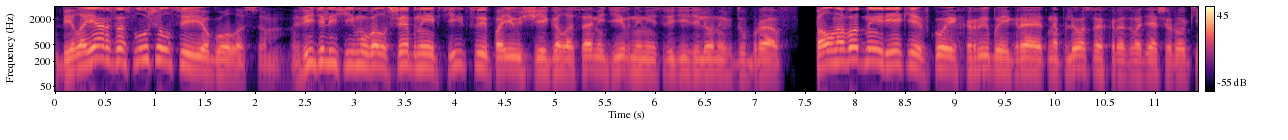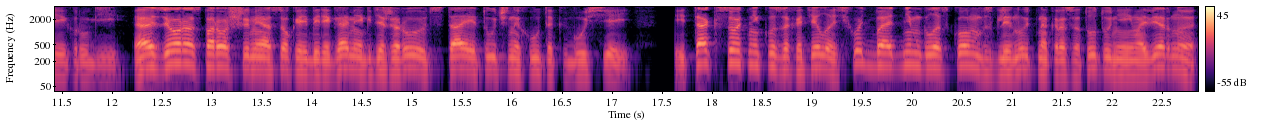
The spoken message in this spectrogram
Белояр заслушался ее голосом. Виделись ему волшебные птицы, поющие голосами дивными среди зеленых дубрав, Полноводные реки, в коих рыбы играют на плесах, разводя широкие круги. Озера с поросшими осокой берегами, где жируют стаи тучных уток и гусей. И так сотнику захотелось хоть бы одним глазком взглянуть на красоту ту неимоверную,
